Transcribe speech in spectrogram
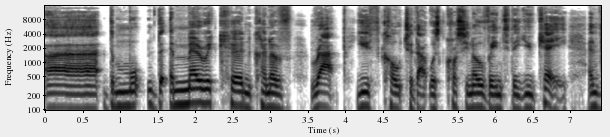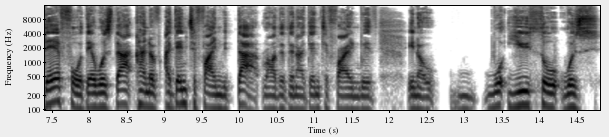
uh, the the American kind of rap youth culture that was crossing over into the UK, and therefore there was that kind of identifying with that rather than identifying with, you know, what you thought was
